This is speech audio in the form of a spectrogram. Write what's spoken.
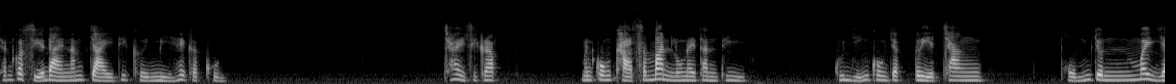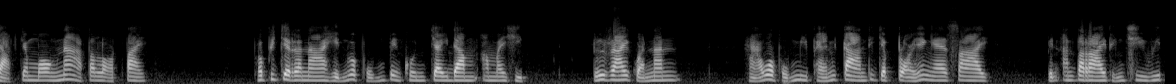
ฉันก็เสียดายน้ำใจที่เคยมีให้กับคุณ ใช่สิครับ มันคงขาดสะบั้นลงในทันที คุณหญิงคงจะเกลียดชัง ผมจนไม่อยากจะมองหน้าตลอดไป เพราะพิจารณาเห็นว่าผมเป็นคนใจดำอมหิต หรือร้ายกว่านั้น หาว่าผมมีแผนการที่จะปล่อยให้แง่ทราย เป็นอันตรายถึงชีวิต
